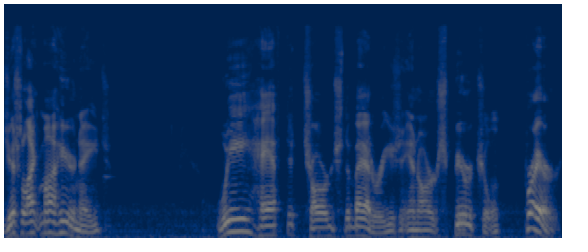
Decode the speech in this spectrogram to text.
just like my hearing aids, we have to charge the batteries in our spiritual prayers.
